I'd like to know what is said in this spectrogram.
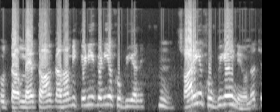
ਉਹ ਤਾਂ ਮੈਂ ਤਾਂ ਕਹਾਂ ਵੀ ਕਿਹੜੀਆਂ ਕਿਹੜੀਆਂ ਖੂਬੀਆਂ ਨੇ। ਹੂੰ। ਸਾਰੀਆਂ ਖੂਬੀਆਂ ਹੀ ਨੇ ਉਹਨਾਂ 'ਚ।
